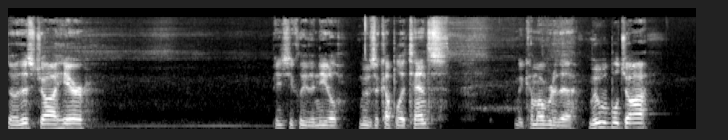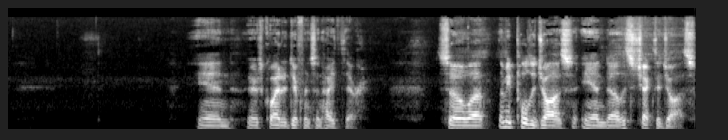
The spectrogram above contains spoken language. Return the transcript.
So this jaw here, basically the needle moves a couple of tenths. We come over to the movable jaw, and there's quite a difference in height there. So uh, let me pull the jaws and uh, let's check the jaws.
